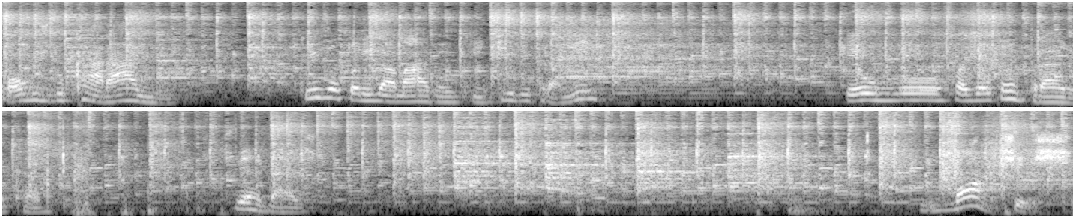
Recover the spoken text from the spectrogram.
fogos do caralho. O que os atores da Marvel pediram pra mim, eu vou fazer o contrário, cara. De verdade. Mortes.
